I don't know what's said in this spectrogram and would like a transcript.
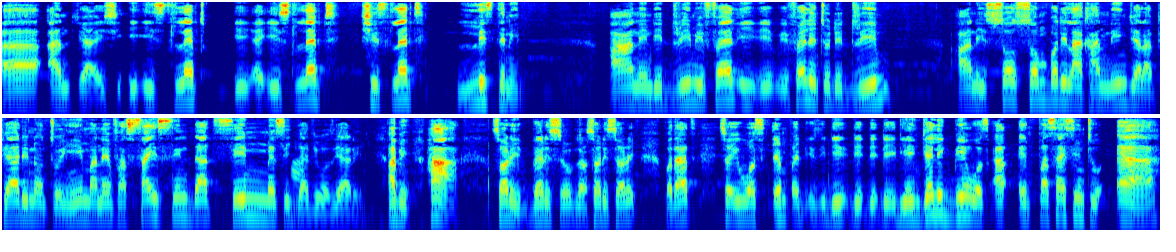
uh, and yeah, she, he, slept. He, he slept. She slept listening, and in the dream, he fell. He- he fell into the dream, and he saw somebody like an angel appearing unto him and emphasizing that same message that he was hearing. I mean, ha. Sorry, very soon. Sorry, sorry for that. So it was the, the, the, the angelic being was uh, emphasizing to her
